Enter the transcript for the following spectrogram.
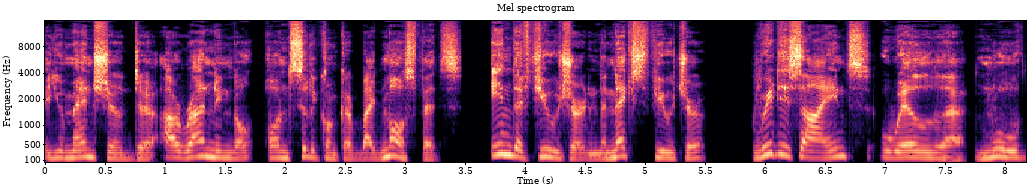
you mentioned are running on silicon carbide MOSFETs. In the future, in the next future, redesigns will uh, move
